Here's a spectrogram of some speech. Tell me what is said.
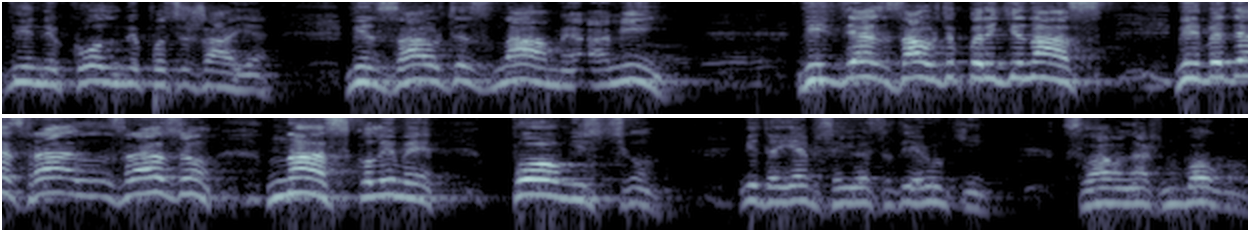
Він ніколи не посижає. Він завжди з нами. Амінь. Він йде завжди переді нас. Він веде зразу нас, коли ми повністю віддаємося його святі руки. Слава нашому Богу.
